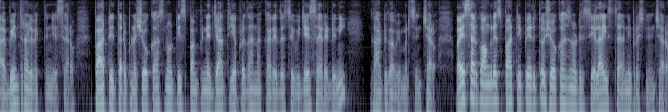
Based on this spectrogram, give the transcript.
అభ్యంతరాలు వ్యక్తం చేశారు. పార్టీ తరపున షోకాస్ నోటీస్ పంపిన జాతీయ ప్రధాన కార్యదర్శి విజయసాయిరెడ్డిని ఘాటుగా విమర్శించారు. వైఎస్ఆర్ కాంగ్రెస్ పార్టీ పేరుతో షోకాస్ నోటీస్ ఎలా ఇస్తారని ప్రశ్నించారు.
